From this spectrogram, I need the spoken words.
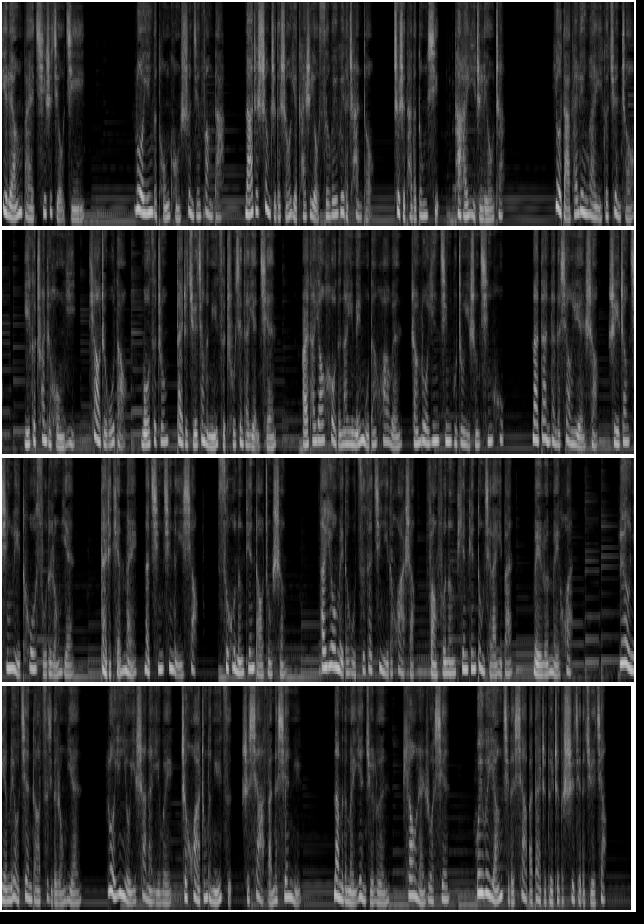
第两百七十九集，洛英的瞳孔瞬间放大，拿着圣旨的手也开始有丝微微的颤抖。这是他的东西，他还一直留着。又打开另外一个卷轴，一个穿着红衣、跳着舞蹈、眸子中带着倔强的女子出现在眼前，而她腰后的那一枚牡丹花纹，让洛英禁不住一声轻呼。那淡淡的笑脸上是一张清丽脱俗的容颜，带着甜美，那轻轻的一笑。似乎能颠倒众生，她优美的舞姿在静怡的画上，仿佛能翩翩动起来一般，美轮美奂。六年没有见到自己的容颜，洛英有一刹那以为这画中的女子是下凡的仙女，那么的美艳绝伦，飘然若仙。微微扬起的下巴带着对这个世界的倔强，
